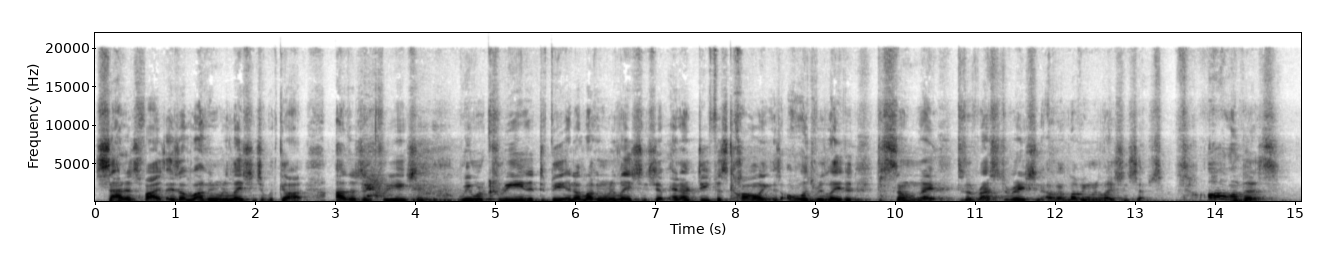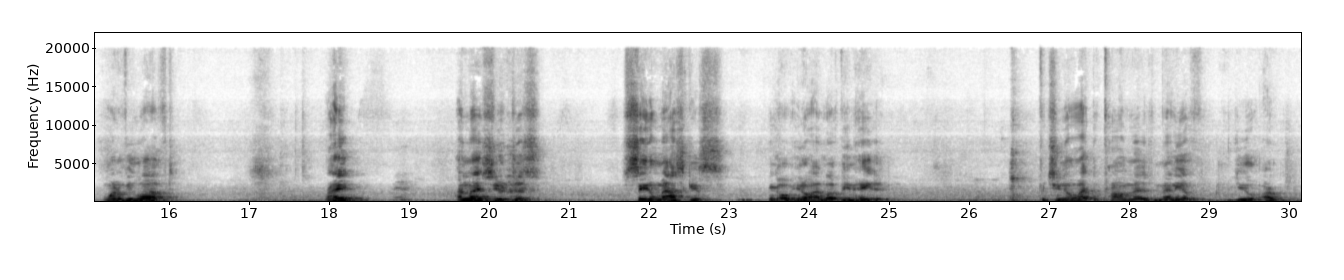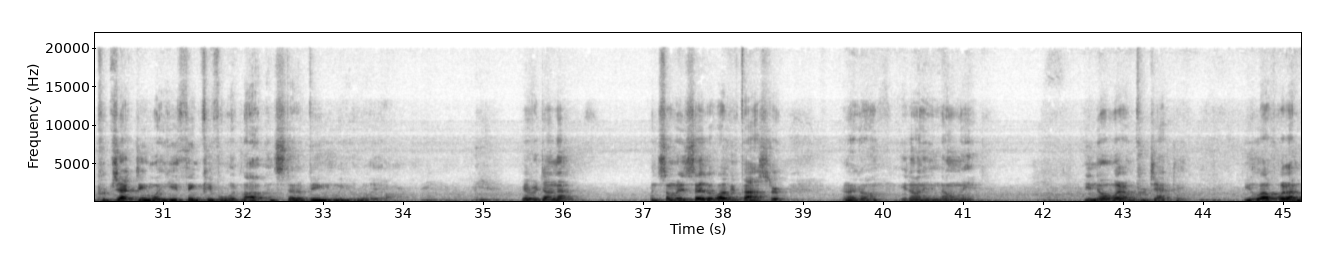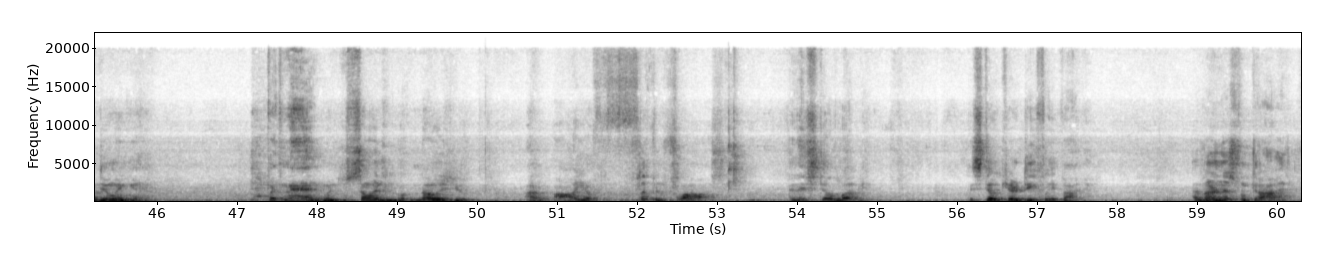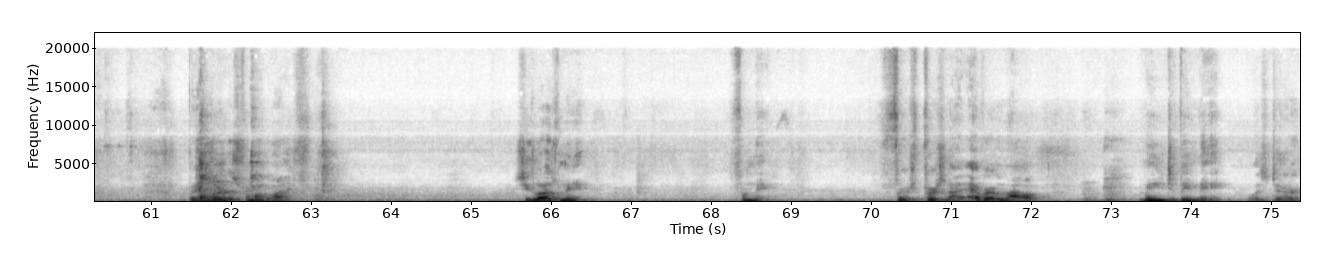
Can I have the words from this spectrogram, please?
satisfies is a loving relationship with God, others, and creation. We were created to be in a loving relationship, and our deepest calling is always related to some way to the restoration of our loving relationships. All of us want to be loved, right? Unless you're just sadomasochist and go, you know, I love being hated. But you know what? The problem is, many of you are projecting what you think people would love instead of being who you really are. You ever done that? When somebody says, I love you, Pastor, and I go, You don't even know me. You know what I'm projecting. You love what I'm doing here. But man, when someone knows you on all your flipping flaws, and they still love you, they still care deeply about you. I learned this from God, but I learned this from my wife. She loves me for me. First person I ever allowed me to be me was to her.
